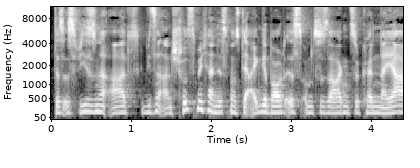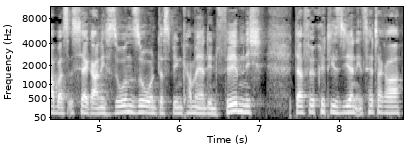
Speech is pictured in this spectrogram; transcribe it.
das ist wie so eine Art, wie so eine Art Schutzmechanismus, der eingebaut ist, um zu sagen zu können, na ja, aber es ist ja gar nicht so und so und deswegen kann man ja den Film nicht dafür kritisieren etc.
